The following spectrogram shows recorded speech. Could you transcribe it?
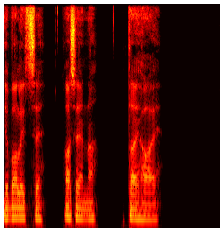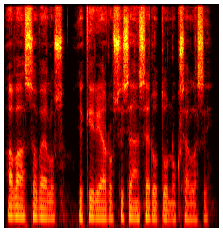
ja valitse Asenna tai Hae. Avaa sovellus ja kirjaudu sisään sedutunnuksellasi.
